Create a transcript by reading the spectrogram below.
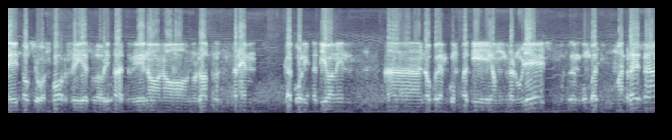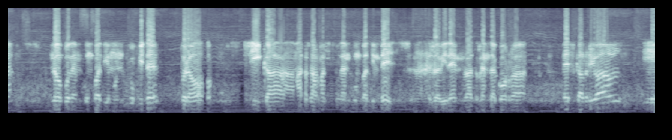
mèrit del seu esforç, i és la veritat. Dir, no, no, nosaltres entenem que qualitativament eh, no podem competir amb Granollers, no podem competir amb Manresa, no podem competir amb un Júpiter, però sí que amb altres armes podem competir amb ells. Eh, és evident, nosaltres hem de córrer més que el rival i,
